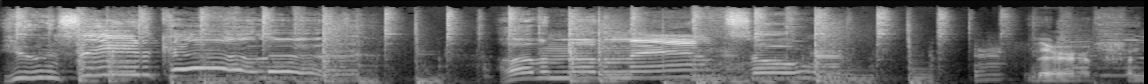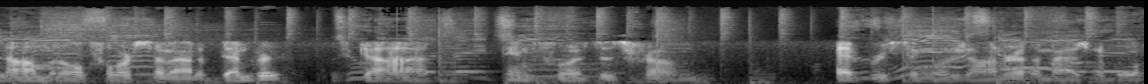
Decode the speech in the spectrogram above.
you can see the color of another man's soul. They're a phenomenal foursome out of Denver. It's got influences from every single genre imaginable.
